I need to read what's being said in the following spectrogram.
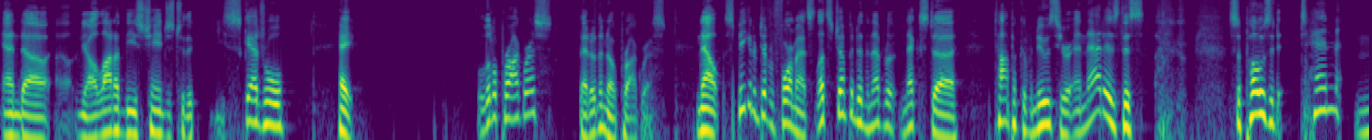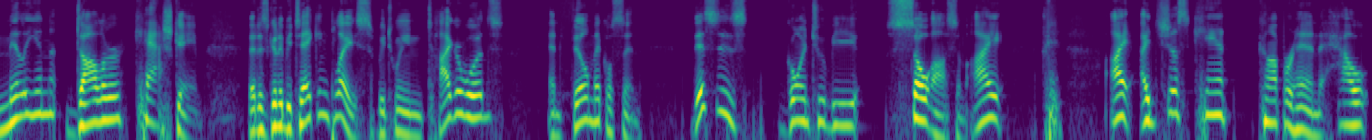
and uh, you know, a lot of these changes to the schedule Hey, a little progress, better than no progress. Now, speaking of different formats, let's jump into the next uh, topic of news here, and that is this supposed $10 million cash game that is going to be taking place between Tiger Woods and Phil Mickelson. This is going to be so awesome. I, I, I just can't comprehend how,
